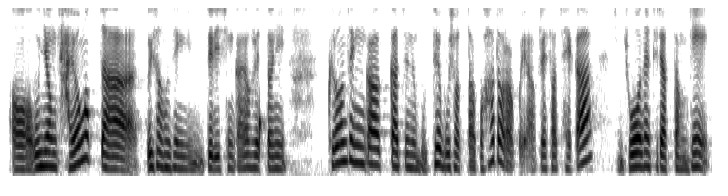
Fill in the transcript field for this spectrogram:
어, 운영 자영업자 의사 선생님들이신가요? 그랬더니 그런 생각까지는 못 해보셨다고 하더라고요. 그래서 제가 좀 조언을 드렸던 게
